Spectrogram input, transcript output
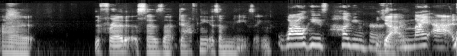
Uh, Fred says that Daphne is amazing. While he's hugging her. Yeah. I might add.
